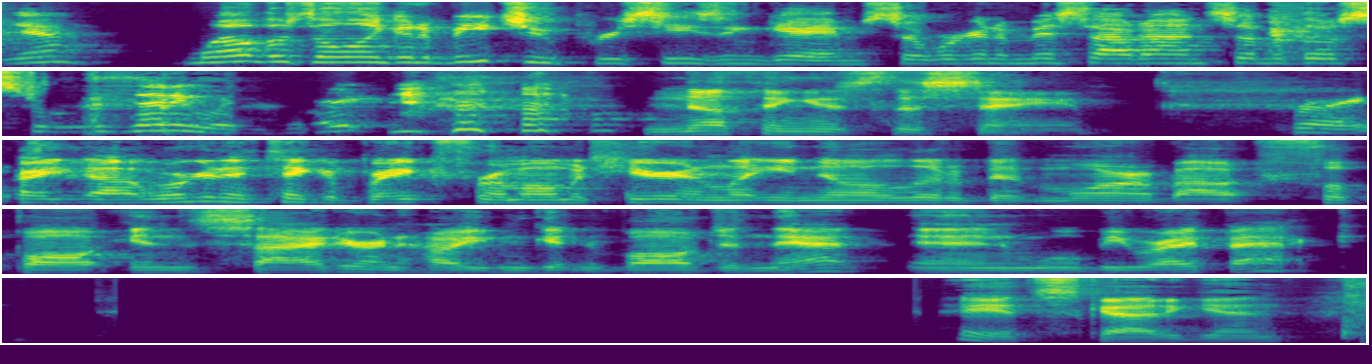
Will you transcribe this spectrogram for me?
Yeah. Well, there's only going to be two preseason games, so we're going to miss out on some of those stories anyway, right? Nothing is the same. Right. All right. Uh, we're going to take a break for a moment here and let you know a little bit more about Football Insider and how you can get involved in that, and we'll be right back. Hey, it's Scott again. I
